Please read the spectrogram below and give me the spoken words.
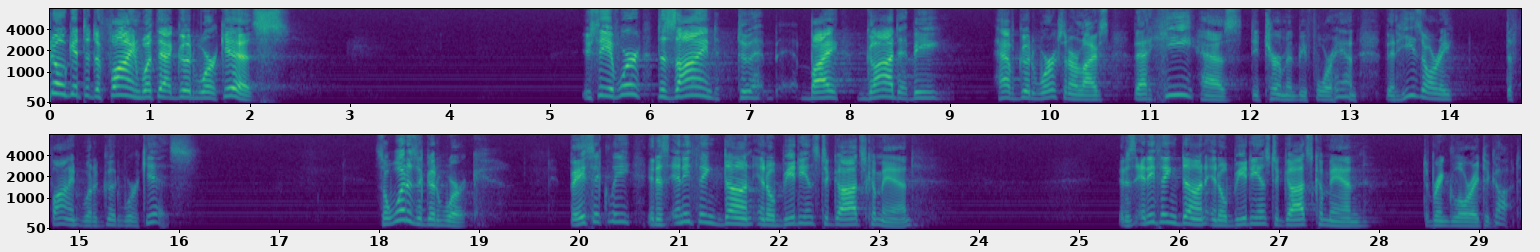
don't get to define what that good work is. You see, if we're designed to by God to be have good works in our lives that He has determined beforehand, then He's already defined what a good work is. So, what is a good work? Basically, it is anything done in obedience to God's command. It is anything done in obedience to God's command to bring glory to God.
